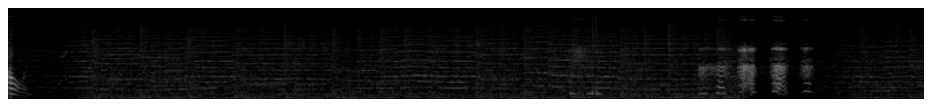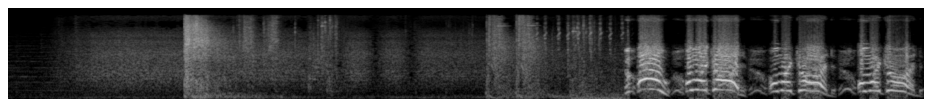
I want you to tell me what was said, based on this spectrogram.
Oh. Oh! Oh my god! Oh my god! Oh my god!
